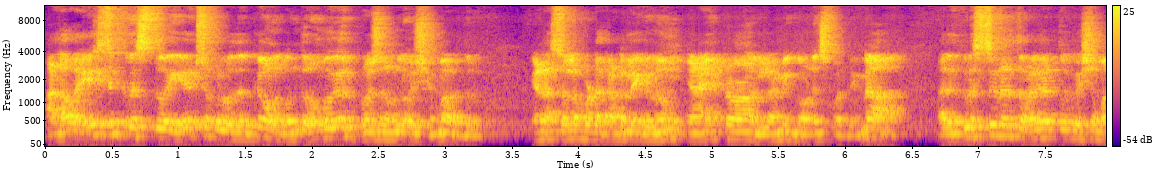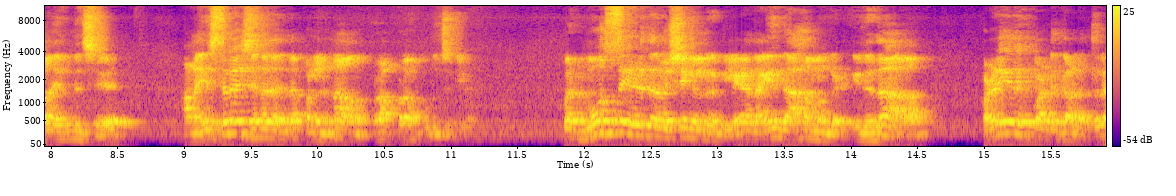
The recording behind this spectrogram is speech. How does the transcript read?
ஆனால் இயேசு கிறிஸ்துவை ஏற்றுக்கொள்வதற்கு அவங்களுக்கு வந்து ரொம்பவே ஒரு பிரயோஜனமுள்ள விஷயமா இருந்திருக்கும். ஏன்னா சொல்லப்பட்ட கட்டளைகளும் நியாயப்பிரமாணம் எல்லாமே கவனிச்சு பார்த்தீங்கன்னா அது கிறிஸ்துவத்தை வழிநடத்தும் விஷயமா இருந்துச்சு. ஆனா இஸ்ரேல் ஜனதை என்ன பண்ணலன்னா அவன் ப்ராப்பரா புரிஞ்சுக்கல. பட் மோசே எழுதுற விஷயங்கள் இருக்கு இல்லையா? அந்த ஐந்து ஆகமங்கள். இதுதான் பழைய ஏற்பாட்டு காலத்துல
